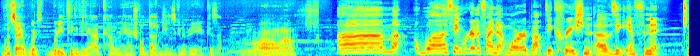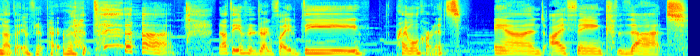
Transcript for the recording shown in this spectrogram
what's that? What what do you think the outcome of the actual dungeon is going to be? Because I don't know. Um, well, I think we're going to find out more about the creation of the infinite, not the infinite pirate, not the infinite dragonflight, the primal incarnates. And I think that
